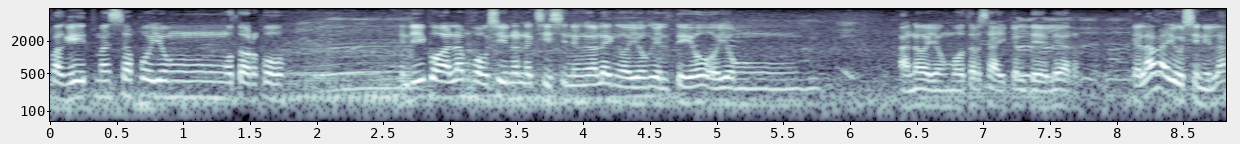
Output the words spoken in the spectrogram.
pag months na po yung motor ko. Hindi ko alam kung sino nagsisinungaling o yung LTO o yung ano, yung motorcycle dealer. Kailangan ayusin nila.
